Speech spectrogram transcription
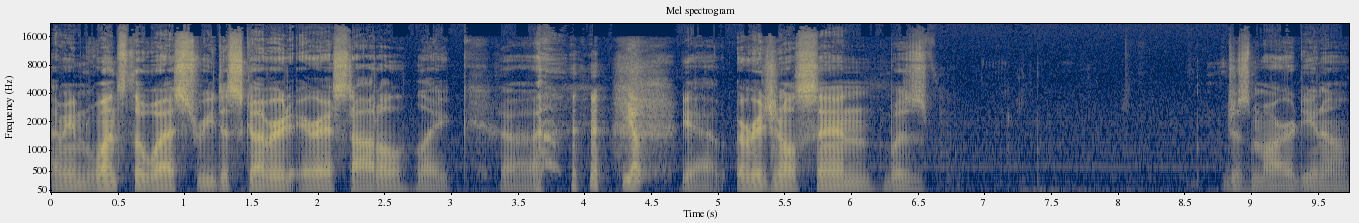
I mean, once the West rediscovered Aristotle, like, uh, yep yeah, original sin was just marred, you know,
